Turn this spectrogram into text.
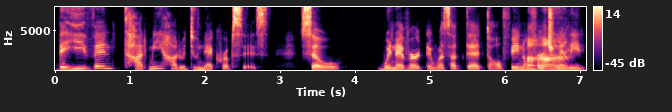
They even taught me how to do necropsies. So whenever there was a dead dolphin, Uh-huh. unfortunately,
